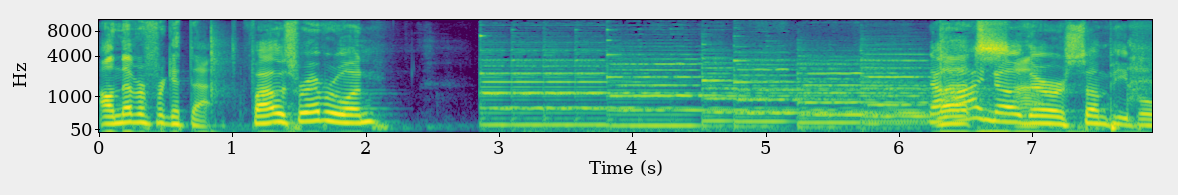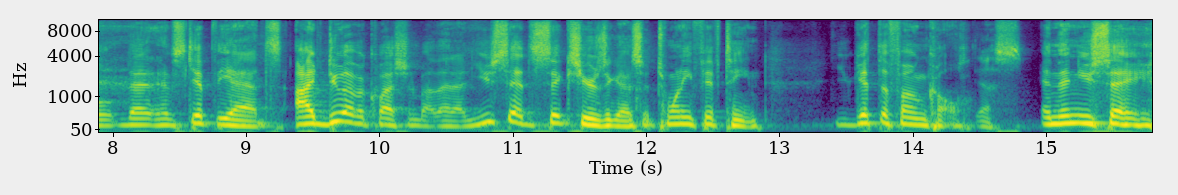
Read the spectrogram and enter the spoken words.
I'll never forget that. Files for everyone. Now Let's- I know uh, there are some people that have skipped the ads. I do have a question about that ad. You said six years ago, so 2015, you get the phone call, Yes. and then you say,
